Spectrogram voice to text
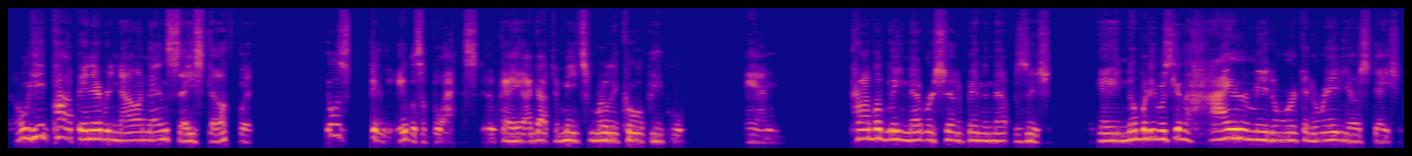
You know, he'd pop in every now and then, say stuff, but it was dude, it was a blast. Okay, I got to meet some really cool people, and probably never should have been in that position. Okay, nobody was gonna hire me to work at a radio station.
